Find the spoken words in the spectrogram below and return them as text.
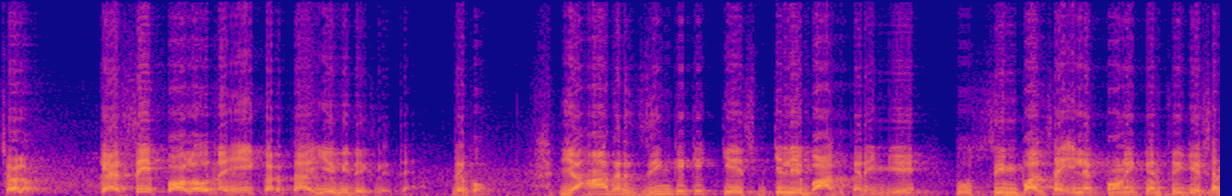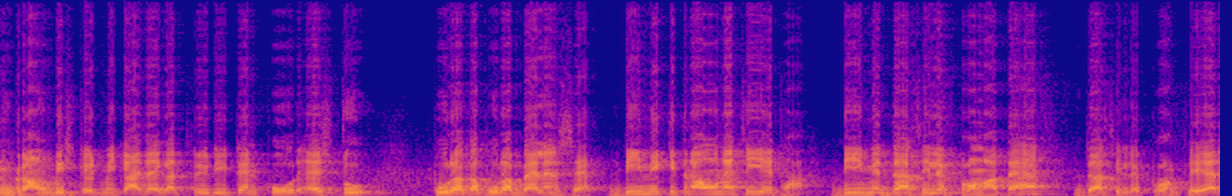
चलो, कैसे फॉलो नहीं करता है, ये भी देख लेते हैं। देखो, यहाँ अगर जिंक के केस के लिए बात करेंगे तो सिंपल सा इलेक्ट्रॉनिक कन्फिगेशन ग्राउंड स्टेट में क्या आ जाएगा? Three D ten four S two पूरा का पूरा बैलेंस है। डी में कितना होना चाहिए था? डी में 10 इलेक्ट्रॉन आता है। 10 इलेक्ट्रॉन पेयर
